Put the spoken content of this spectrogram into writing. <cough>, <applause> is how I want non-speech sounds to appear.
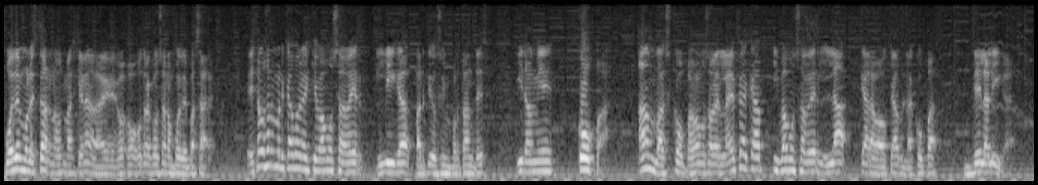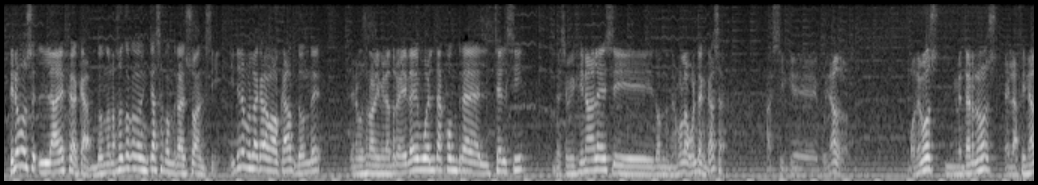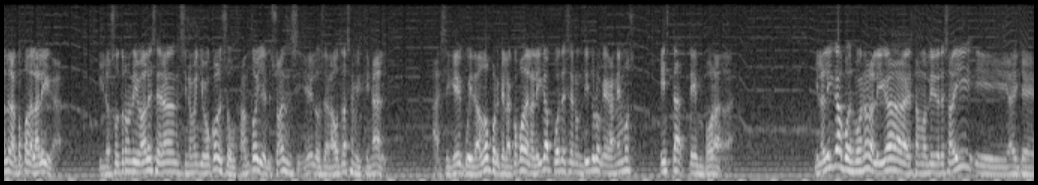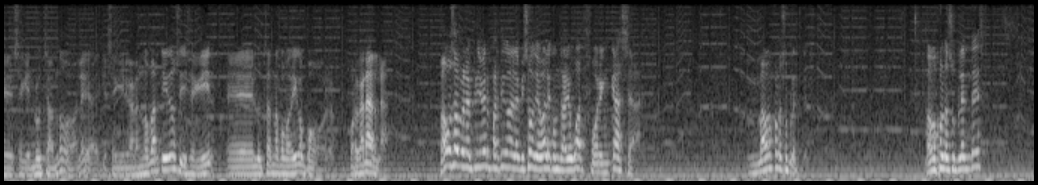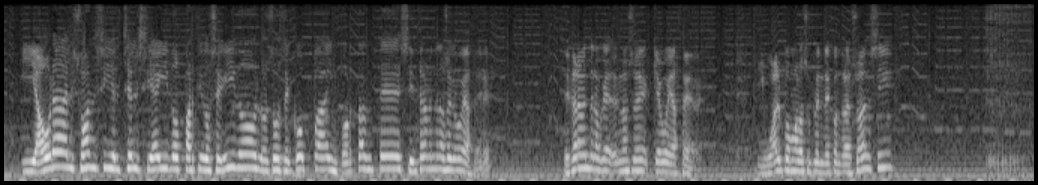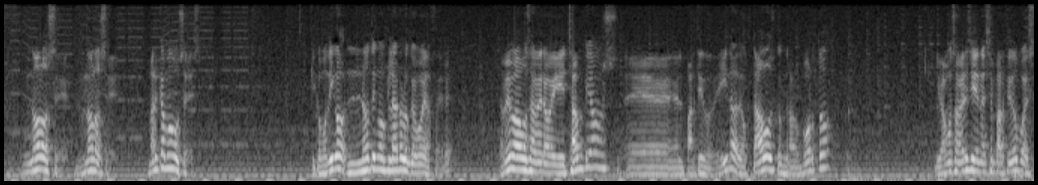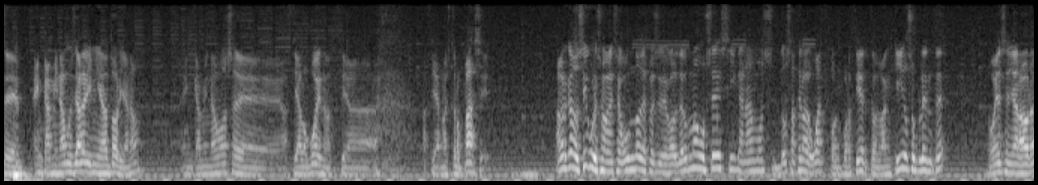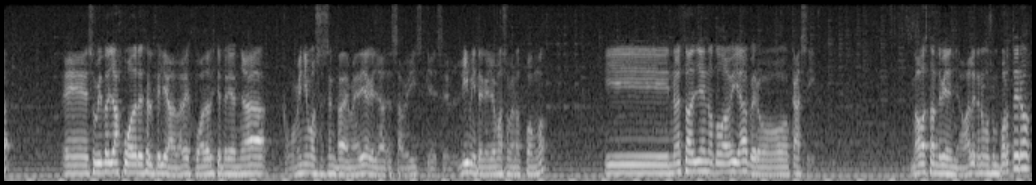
puede molestarnos más que nada, eh, otra cosa no puede pasar. Estamos en un mercado en el que vamos a ver liga, partidos importantes y también copa Ambas copas, vamos a ver la FA Cup y vamos a ver la Carabao Cup, la copa de la liga tenemos la FA Cup, donde nos ha tocado en casa contra el Swansea. Y tenemos la Carabao Cup, donde tenemos una eliminatoria de y vuelta contra el Chelsea de semifinales y donde tenemos la vuelta en casa. Así que cuidado. Podemos meternos en la final de la Copa de la Liga. Y los otros rivales eran, si no me equivoco, el Southampton y el Swansea, ¿eh? los de la otra semifinal. Así que cuidado porque la Copa de la Liga puede ser un título que ganemos esta temporada. Y la liga, pues bueno, la liga estamos líderes ahí y hay que seguir luchando, ¿vale? Hay que seguir ganando partidos y seguir eh, luchando, como digo, por, por ganarla. Vamos a ver el primer partido del episodio, ¿vale? Contra el Watford en casa. Vamos con los suplentes. Vamos con los suplentes. Y ahora el Swansea y el Chelsea hay dos partidos seguidos, los dos de Copa, importantes. Sinceramente no sé qué voy a hacer, ¿eh? Sinceramente no, no sé qué voy a hacer. Igual pongo los suplentes contra el Swansea. No lo sé, no lo sé. Marca Moses. Y como digo, no tengo claro lo que voy a hacer, ¿eh? También vamos a ver hoy Champions, eh, el partido de ida, de octavos contra el Oporto. Y vamos a ver si en ese partido pues eh, encaminamos ya la eliminatoria, ¿no? Encaminamos eh, hacia lo bueno, hacia, <laughs> hacia nuestro pase. Ha marcado Sigurdsson el segundo después de ese gol de Moses y ganamos 2 a 0 al Watford. Por cierto, el banquillo suplente, lo voy a enseñar ahora. Eh, subido ya jugadores del filial, ¿vale? Jugadores que tenían ya como mínimo 60 de media, que ya sabéis que es el límite que yo más o menos pongo. Y no está lleno todavía, pero casi. Va bastante bien ya, ¿vale? Tenemos un portero,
